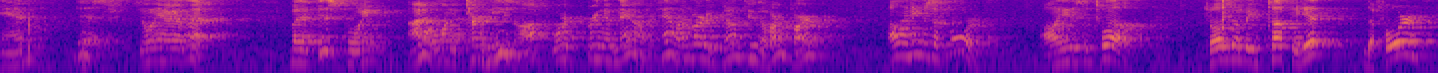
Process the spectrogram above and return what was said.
And this. It's the only thing I got left. But at this point, I don't want to turn these off or bring them down. Hell, I've already gone through the hard part. All I need is a four. All I need is a 12. 12 is going to be tough to hit. The four,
